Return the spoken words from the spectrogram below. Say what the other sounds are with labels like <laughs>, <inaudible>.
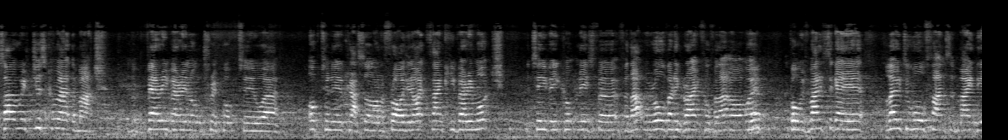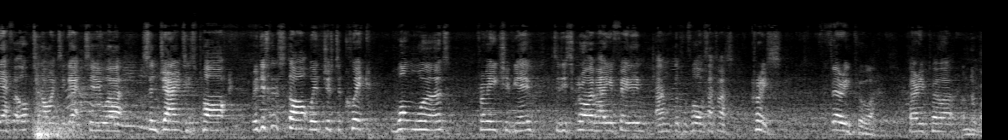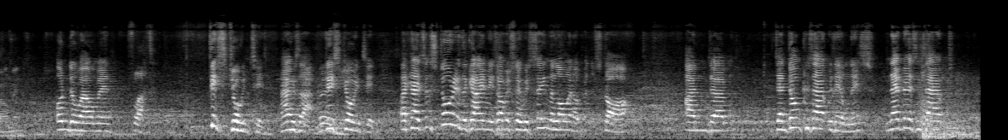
So we've just come out the match. It was a very, very long trip up to uh, up to Newcastle on a Friday night. Thank you very much, the TV companies, for, for that. We're all very grateful for that, aren't we? Yeah. But we've managed to get here. Loads of Wolves fans have made the effort up tonight to get to uh, St James's Park. We're just going to start with just a quick one word from each of you to describe how you're feeling and the performance after match. Chris, Very poor. Very poor, Underwhelming. underwhelming, Flat. disjointed. How's that? Really? Disjointed. Okay, so the story of the game is obviously we've seen the lineup at the start, and um, Dendoncker's out with illness, Neves is out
